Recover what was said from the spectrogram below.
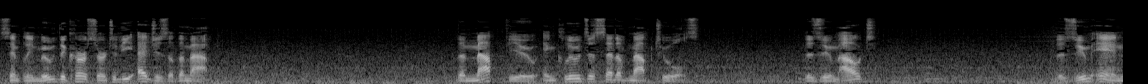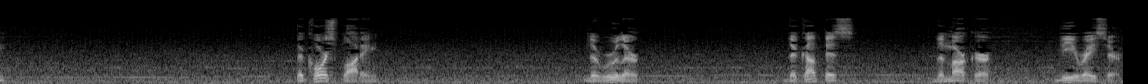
simply move the cursor to the edges of the map. The map view includes a set of map tools. The zoom out, the zoom in, the course plotting, the ruler, the compass, the marker, the eraser.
